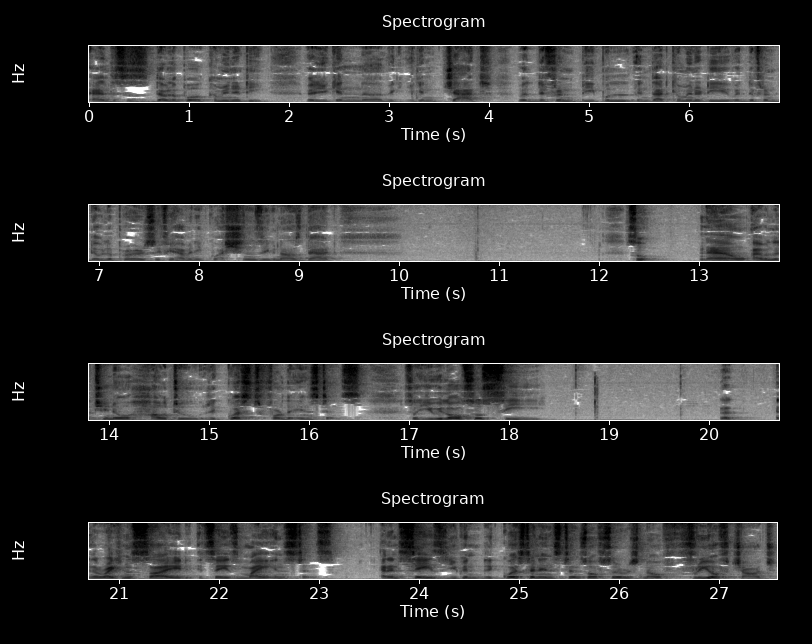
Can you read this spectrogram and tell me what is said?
and this is developer community where you can uh, you can chat with different people in that community with different developers. If you have any questions you can ask that. So now I will let you know how to request for the instance. So you will also see that in the right hand side it says my instance. And it says you can request an instance of ServiceNow free of charge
